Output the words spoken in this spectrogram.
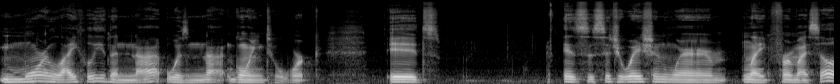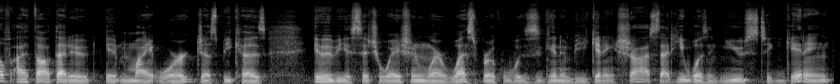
more likely than not was not going to work. It's it's a situation where like for myself I thought that it it might work just because it would be a situation where Westbrook was going to be getting shots that he wasn't used to getting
